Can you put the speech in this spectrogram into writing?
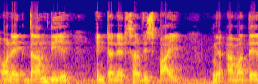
অনেক দাম দিয়ে ইন্টারনেট সার্ভিস পাই আমাদের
